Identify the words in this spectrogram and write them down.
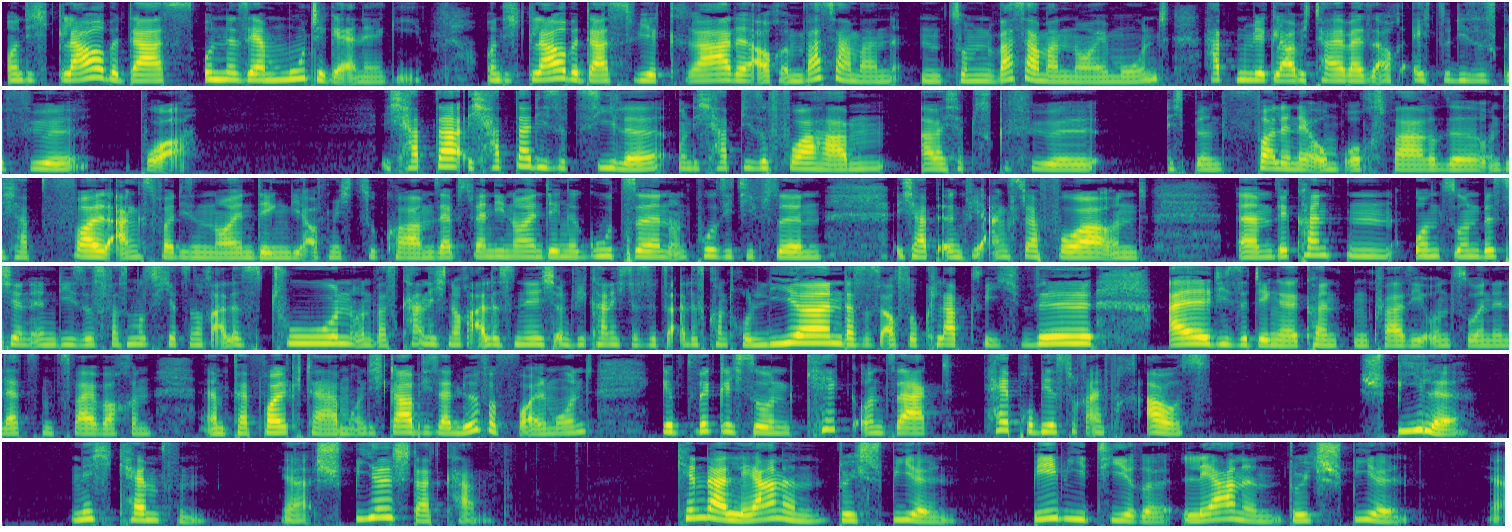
Und ich glaube, dass, und eine sehr mutige Energie. Und ich glaube, dass wir gerade auch im Wassermann, zum Wassermann-Neumond, hatten wir, glaube ich, teilweise auch echt so dieses Gefühl, boah, ich habe da, ich habe da diese Ziele und ich habe diese Vorhaben, aber ich habe das Gefühl, ich bin voll in der Umbruchsphase und ich habe voll Angst vor diesen neuen Dingen, die auf mich zukommen. Selbst wenn die neuen Dinge gut sind und positiv sind, ich habe irgendwie Angst davor und ähm, wir könnten uns so ein bisschen in dieses, was muss ich jetzt noch alles tun und was kann ich noch alles nicht und wie kann ich das jetzt alles kontrollieren, dass es auch so klappt, wie ich will. All diese Dinge könnten quasi uns so in den letzten zwei Wochen ähm, verfolgt haben. Und ich glaube, dieser Löwe-Vollmond gibt wirklich so einen Kick und sagt, hey, probier's doch einfach aus. Spiele, nicht kämpfen. Ja, Spiel statt Kampf. Kinder lernen durch Spielen. Babytiere lernen durch Spielen. Ja.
